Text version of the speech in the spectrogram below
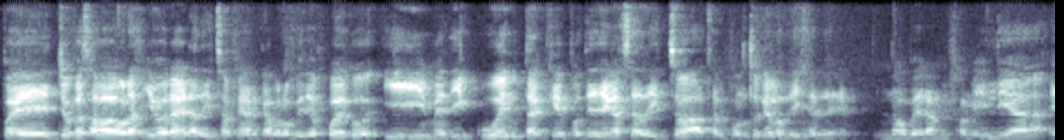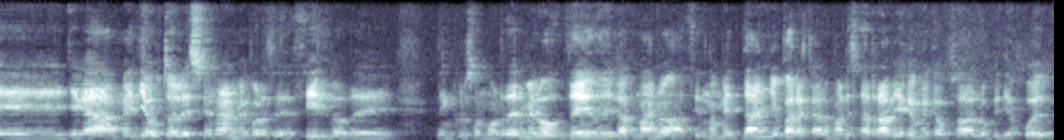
Pues yo pasaba horas y horas, era adicto al fin y al cabo a los videojuegos y me di cuenta que podía llegar a ser adicto hasta el punto que lo dije, de no ver a mi familia, eh, llegar a medio autolesionarme, por así decirlo, de, de incluso morderme los dedos y las manos haciéndome daño para calmar esa rabia que me causaban los videojuegos.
